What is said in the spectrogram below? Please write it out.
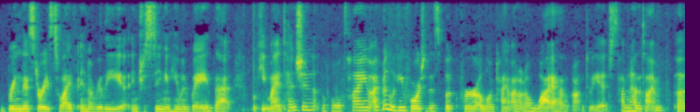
bring their stories to life in a really interesting and human way that will keep my attention the whole time. I've been looking forward to this book for a long time. I don't know why I haven't gotten to it yet, just haven't had the time. Uh,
